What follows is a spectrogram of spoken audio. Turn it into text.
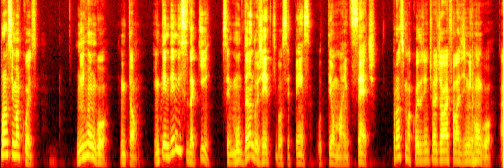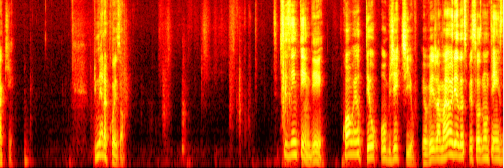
Próxima coisa. Nihongo. Então, entendendo isso daqui, você mudando o jeito que você pensa, o teu mindset, próxima coisa a gente já vai falar de Nihongo aqui. Primeira coisa, ó. Você precisa entender qual é o teu objetivo. Eu vejo a maioria das pessoas não tem isso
